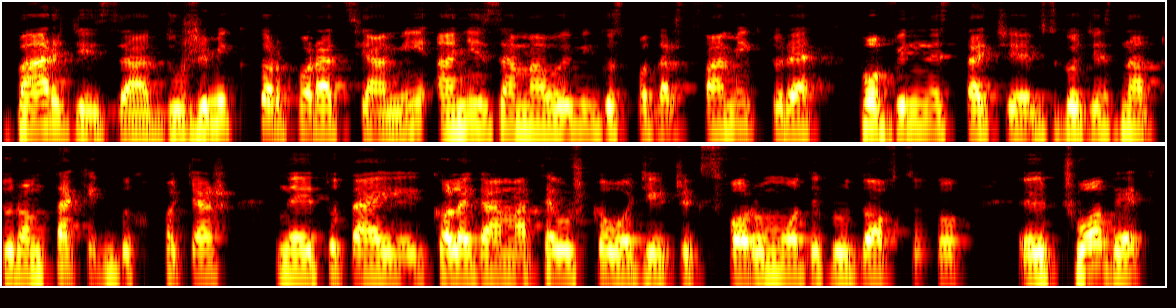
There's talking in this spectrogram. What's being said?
bardziej za dużymi korporacjami, a nie za małymi gospodarstwami, które powinny stać w zgodzie z naturą, tak jakby chociaż y, tutaj kolega Mateusz Kołodziejczyk z Forum Młodych Ludowców, y, człowiek,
